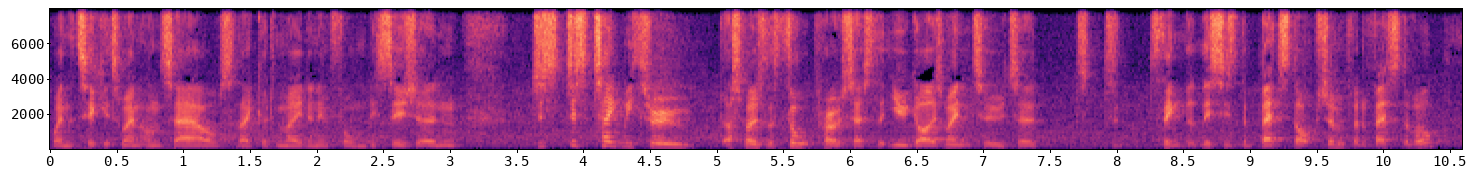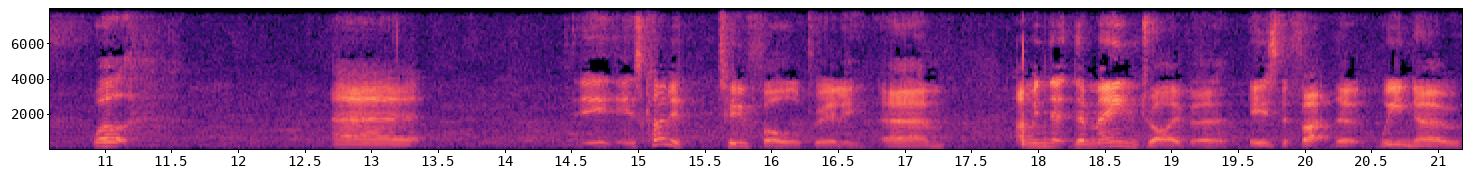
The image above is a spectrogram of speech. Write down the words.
when the tickets went on sale, so they could have made an informed decision. Just just take me through, I suppose, the thought process that you guys went to to to think that this is the best option for the festival. Well, uh, it, it's kind of twofold, really. Um, I mean, the, the main driver is the fact that we know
